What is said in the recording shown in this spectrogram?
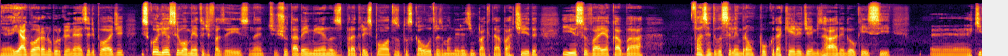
É, e agora no Brooklyn Nets ele pode escolher o seu momento de fazer isso, né? Chutar bem menos para três pontos, buscar outras maneiras de impactar a partida, e isso vai acabar fazendo você lembrar um pouco daquele James Harden do OKC. É, que,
